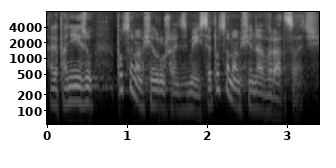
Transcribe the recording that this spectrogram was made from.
Ale Panie Jezu, po co mam się ruszać z miejsca? Po co mam się nawracać?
